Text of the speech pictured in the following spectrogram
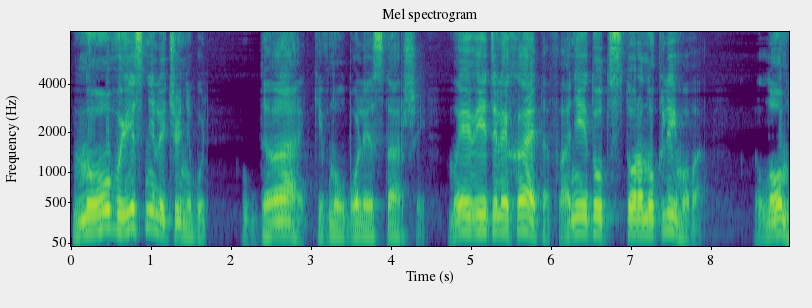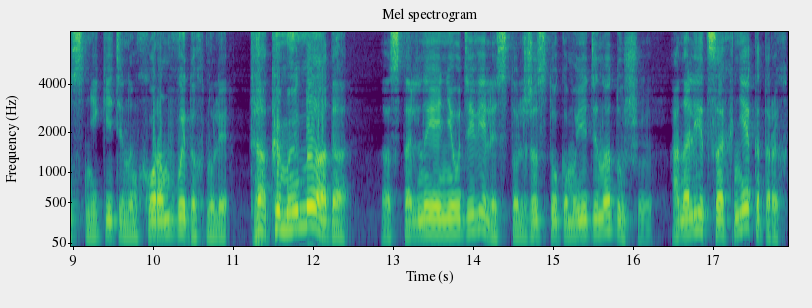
Ну, выяснили что-нибудь? Да, кивнул более старший. Мы видели хайтов, они идут в сторону Климова. Лом с Никитиным хором выдохнули. «Так им и надо!» Остальные не удивились столь жестокому единодушию, а на лицах некоторых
